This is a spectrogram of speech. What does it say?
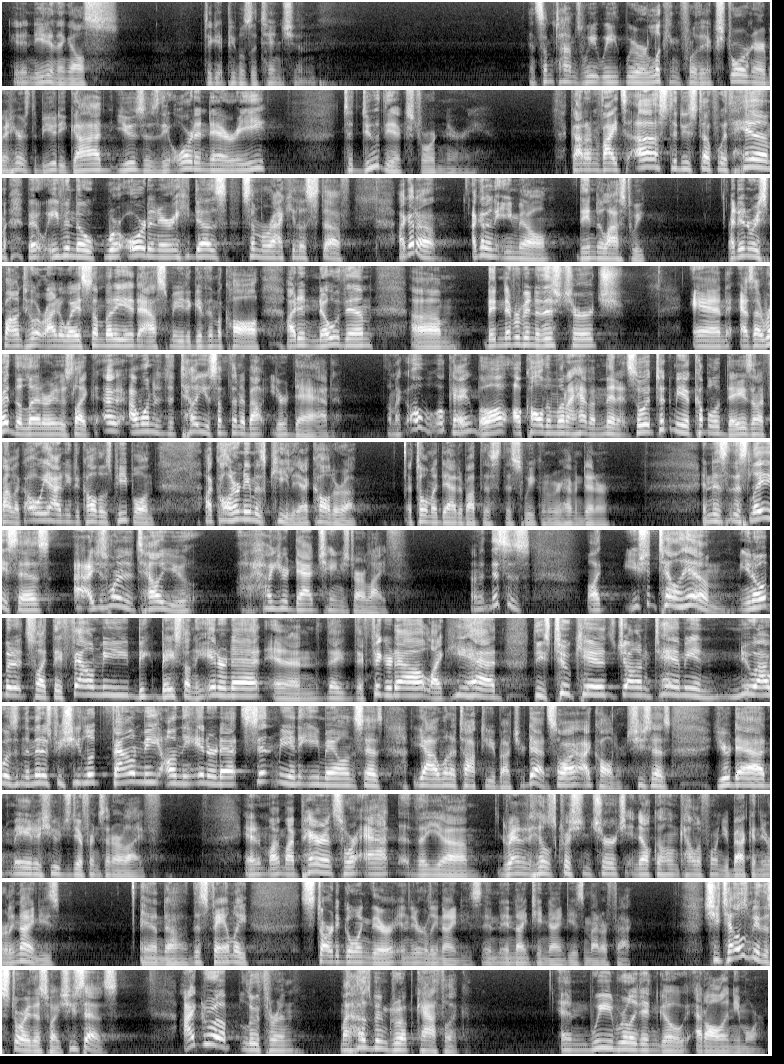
He didn't need anything else to get people's attention. And sometimes we, we, we are looking for the extraordinary, but here's the beauty God uses the ordinary to do the extraordinary. God invites us to do stuff with Him, but even though we're ordinary, He does some miraculous stuff. I got, a, I got an email the end of last week I didn't respond to it right away. Somebody had asked me to give them a call. I didn't know them. Um, they'd never been to this church. And as I read the letter, it was like, I, I wanted to tell you something about your dad. I'm like, oh, okay. Well, I'll, I'll, call them when I have a minute. So it took me a couple of days, and I found like, oh yeah, I need to call those people. And I called her name is Keely. I called her up. I told my dad about this this week when we were having dinner. And this, this lady says, I just wanted to tell you how your dad changed our life. I mean, this is like you should tell him you know but it's like they found me based on the internet and they, they figured out like he had these two kids john and tammy and knew i was in the ministry she looked found me on the internet sent me an email and says yeah i want to talk to you about your dad so i, I called her she says your dad made a huge difference in our life and my, my parents were at the uh, granite hills christian church in el cajon california back in the early 90s and uh, this family started going there in the early 90s, in, in 1990, as a matter of fact. She tells me the story this way. She says, I grew up Lutheran, my husband grew up Catholic, and we really didn't go at all anymore.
